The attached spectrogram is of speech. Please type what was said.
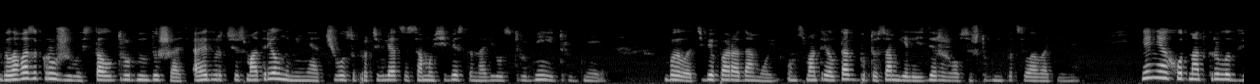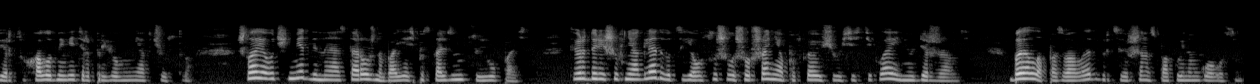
Голова закружилась, стало трудно дышать, а Эдвард все смотрел на меня, отчего сопротивляться самой себе становилось труднее и труднее. «Белла, тебе пора домой». Он смотрел так, будто сам еле сдерживался, чтобы не поцеловать меня. Я неохотно открыла дверцу, холодный ветер привел меня в чувство. Шла я очень медленно и осторожно, боясь поскользнуться и упасть. Твердо решив не оглядываться, я услышала шуршание опускающегося стекла и не удержалась. «Белла!» — позвал Эдвард совершенно спокойным голосом.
